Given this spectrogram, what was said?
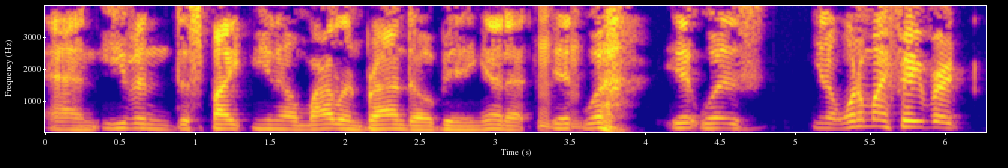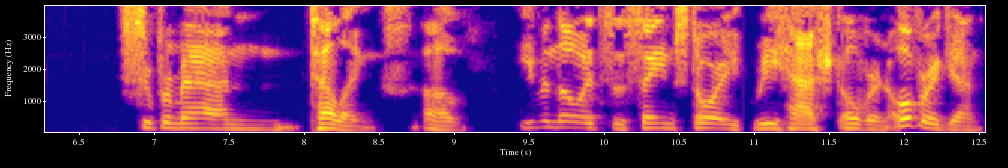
and even despite you know Marlon Brando being in it it Mhm. was it was you know one of my favorite Superman tellings of even though it's the same story rehashed over and over again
